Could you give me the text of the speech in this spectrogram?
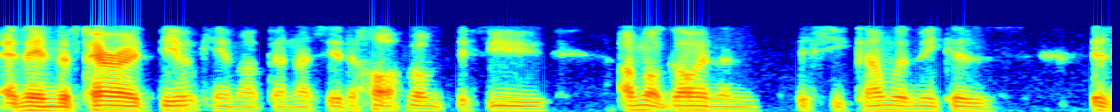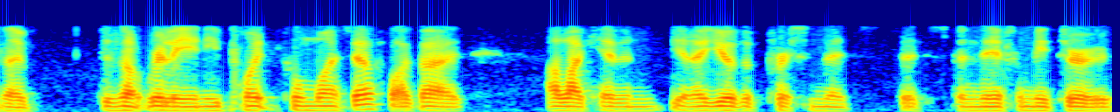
and then the para deal came up, and I said, oh, if if you I'm not going unless you come with me because there's no there's not really any point for myself. Like I I like having you know you're the person that's that's been there for me through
